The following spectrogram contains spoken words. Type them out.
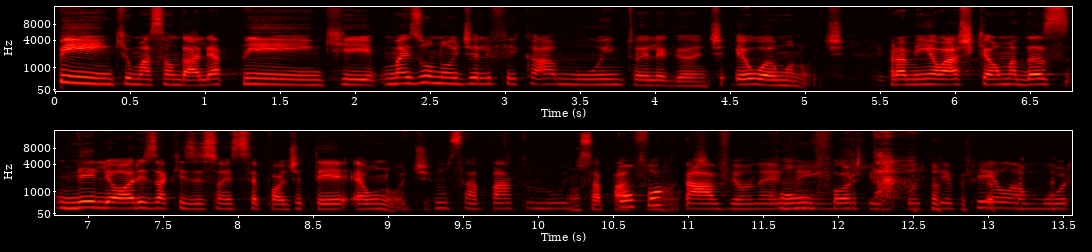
pink, uma sandália pink, mas o nude ele fica muito elegante. Eu amo nude. Para mim, eu acho que é uma das melhores aquisições que você pode ter é o nude. Um sapato nude. Um sapato confortável, né, gente? Confortável. Porque, pelo amor.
